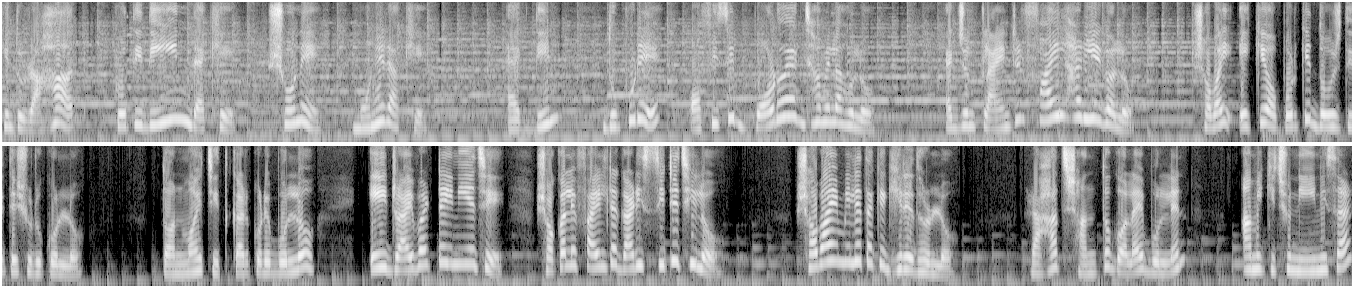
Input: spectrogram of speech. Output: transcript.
কিন্তু রাহাত প্রতিদিন দেখে, শোনে, মনে রাখে। একদিন দুপুরে অফিসে বড় এক ঝামেলা হলো। একজন ক্লায়েন্টের ফাইল হারিয়ে গেল। সবাই একে অপরকে দোষ দিতে শুরু করল। তন্ময় চিৎকার করে বলল, এই ড্রাইভারটাই নিয়েছে। সকালে ফাইলটা গাড়ির সিটে ছিল। সবাই মিলে তাকে ঘিরে ধরল। রাহাত শান্ত গলায় বললেন, আমি কিছু নিইনি, স্যার।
